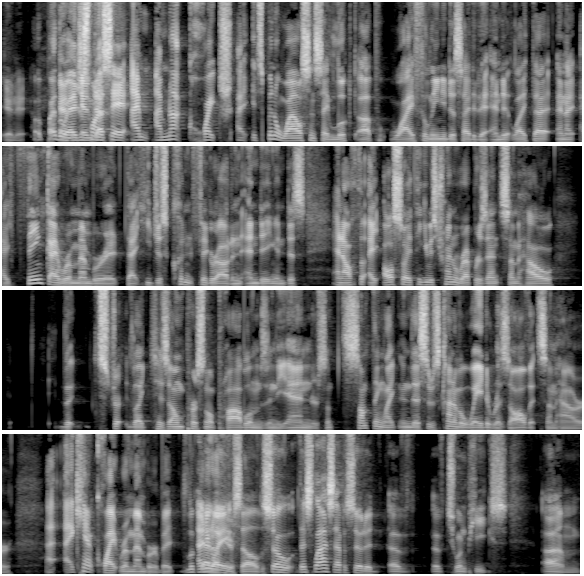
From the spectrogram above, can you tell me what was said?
in it. Oh, By the And- way, I just want to say I'm I'm not quite. Sh- I, it's been a while since I looked up why Fellini decided to end it like that, and I, I think I remember it that he just couldn't figure out an ending, and just and also I, also I think he was trying to represent somehow the like his own personal problems in the end, or some, something like. And this was kind of a way to resolve it somehow, or I, I can't quite remember, but look that up yourselves. So this last episode of of, of Twin Peaks, um,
